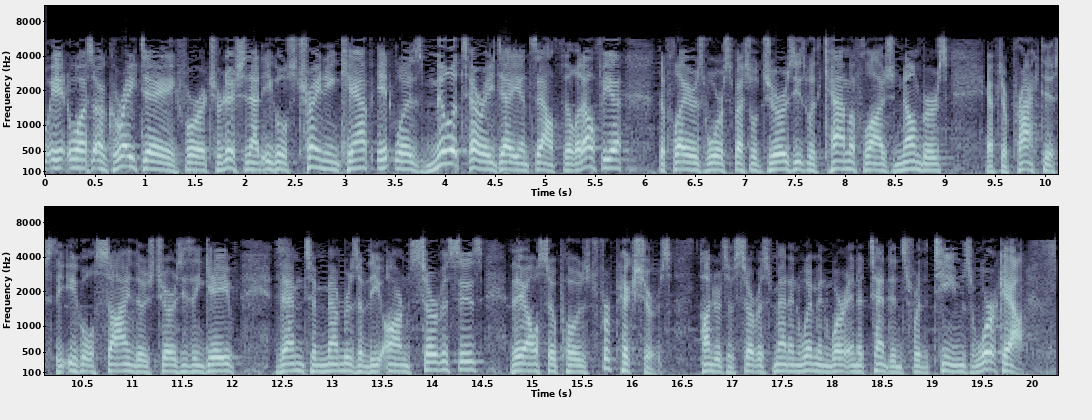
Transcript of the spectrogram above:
It was a great day for a tradition at Eagles training camp. It was Military Day in South Philadelphia. The players wore special jerseys with camouflage numbers. After practice, the Eagles signed those jerseys and gave them to members of the armed services. They also posed for pictures. Hundreds of servicemen and women were in attendance for the team's workout.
